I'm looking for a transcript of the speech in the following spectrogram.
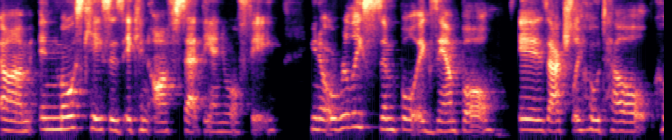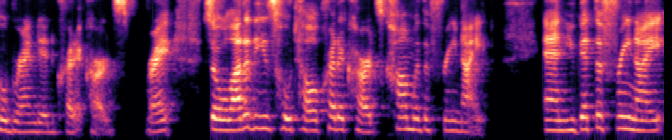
um, in most cases it can offset the annual fee you know a really simple example is actually hotel co-branded credit cards right so a lot of these hotel credit cards come with a free night and you get the free night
